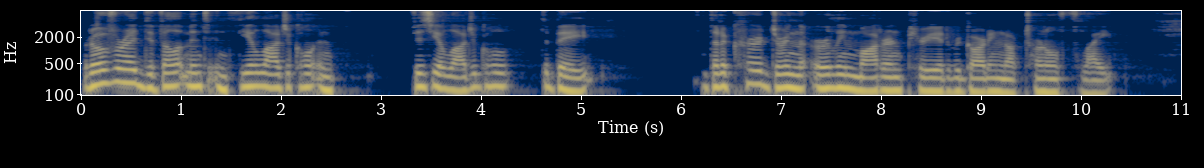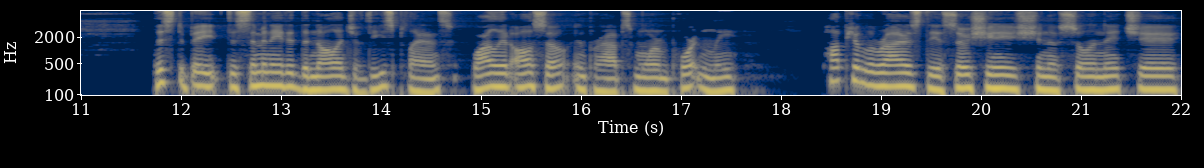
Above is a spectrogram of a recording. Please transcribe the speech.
but over a development in theological and physiological debate that occurred during the early modern period regarding nocturnal flight. This debate disseminated the knowledge of these plants, while it also, and perhaps more importantly, popularized the association of Solanaceae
